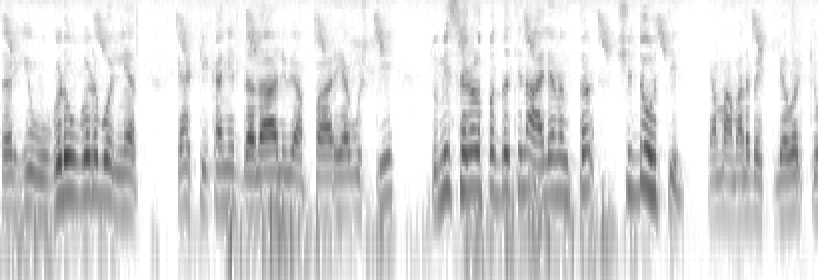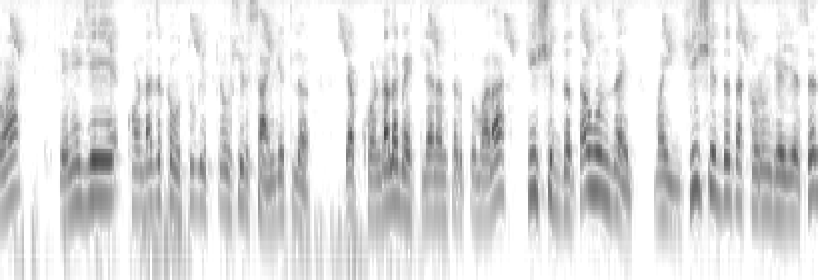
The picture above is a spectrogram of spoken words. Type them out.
तर ही उघड उघड बोलण्यात त्या ठिकाणी दलाल व्यापार ह्या गोष्टी तुम्ही सरळ पद्धतीनं आल्यानंतर सिद्ध होतील. या मामाला भेटल्यावर किंवा त्यांनी जे खोंडाचं कौतुक इतक्या उशीर सांगितलं त्या खोंडाला भेटल्यानंतर तुम्हाला ही सिद्धता होऊन जाईल. मग ही सिद्धता करून घ्यायची असेल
